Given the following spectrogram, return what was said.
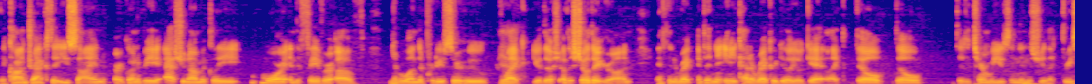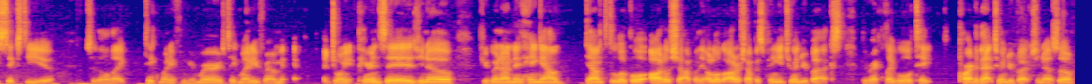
the contracts that you sign are going to be astronomically more in the favor of number one the producer who yeah. like you're the of the show that you're on, and then rec- and then any kind of record deal you'll get like they'll they'll there's a term we use in the industry like 360 you, so they'll like take money from your merch, take money from a joint appearances. You know, if you're going out and hang out down to the local auto shop and the local auto shop is paying you 200 bucks, the record label will take part of that 200 bucks. You know, so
